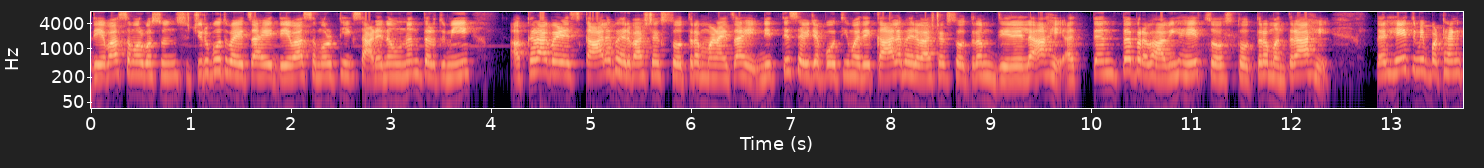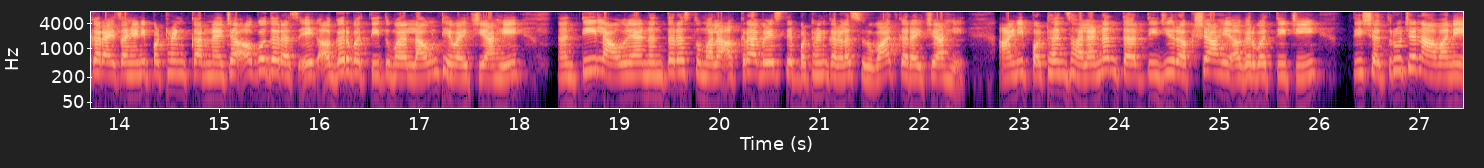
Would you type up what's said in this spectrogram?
देवासमोर बसून सुचिरभूत व्हायचं आहे देवासमोर ठीक साडेनऊ नंतर तुम्ही अकरा वेळेस कालभैरवाष्टक स्तोत्रम म्हणायचं आहे. नित्यसेवेच्या पोथीमध्ये कालभैरवाष्टक स्तोत्रम दिलेलं आहे. अत्यंत प्रभावी हे स्तोत्र मंत्र आहे. तर हे तुम्ही पठण करायचं आहे आणि पठण करण्याच्या अगोदरच एक अगरबत्ती तुम्हाला लावून ठेवायची आहे. आणि ती लावल्यानंतरच तुम्हाला अकरा वेळेस ते पठण करायला सुरुवात करायची आहे. आणि पठण झाल्यानंतर ती जी रक्षा आहे अगरबत्तीची ती शत्रूच्या नावाने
